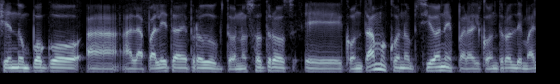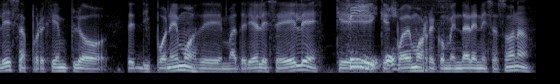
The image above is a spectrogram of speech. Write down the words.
Yendo un poco a, la paleta de productos, nosotros eh, contamos con opciones para el control de malezas, por ejemplo, disponemos de material SL que, que eh, podemos recomendar en esa zona.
